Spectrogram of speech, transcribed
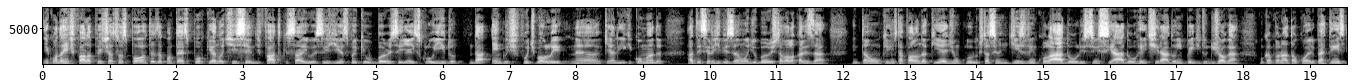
E quando a gente fala fechar suas portas, acontece porque a notícia de fato que saiu esses dias foi que o Bury seria excluído da English Football League, né, que é ali que comanda a terceira divisão onde o Bury estava localizado. Então, o que a gente está falando aqui é de um clube que está sendo desvinculado, ou licenciado, ou retirado, ou impedido de jogar o campeonato ao qual ele pertence,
